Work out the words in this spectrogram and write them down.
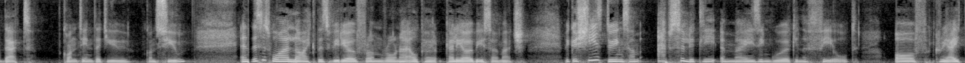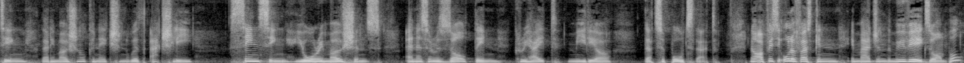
that content that you consume. And this is why I like this video from Rana El Kaliouby so much, because she's doing some absolutely amazing work in the field of creating that emotional connection with actually sensing your emotions and as a result then create media that supports that. Now, obviously, all of us can imagine the movie example,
